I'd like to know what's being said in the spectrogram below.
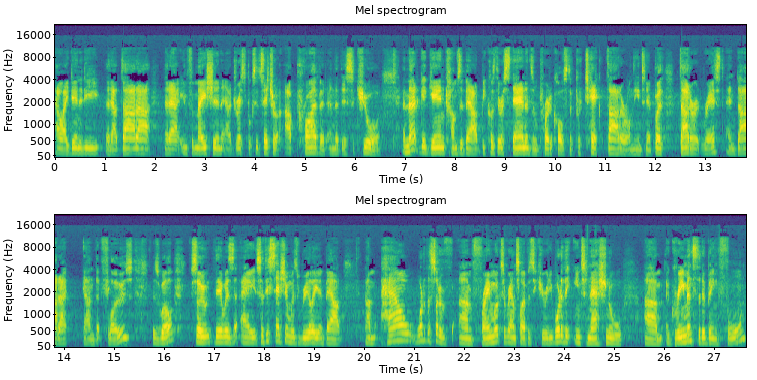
our identity, that our data, that our information, our address books, etc., are private and that they're secure. And that again comes about because there are standards and protocols that protect data on the internet, both data at rest and data um, that flows as well. So there was a so this session was really about um, how what are the sort of um, frameworks around cybersecurity? What are the international um, agreements that are being formed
